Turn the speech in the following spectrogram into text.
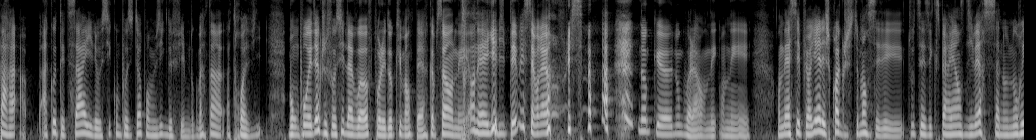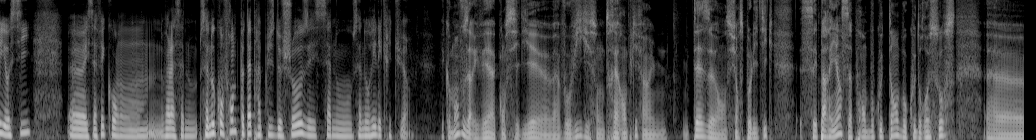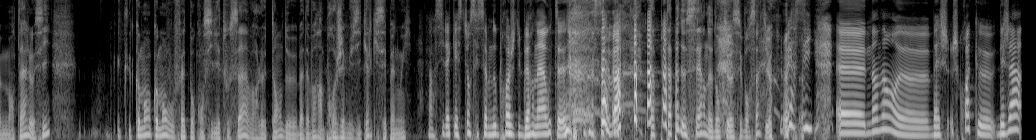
à, côté de ça, il est aussi compositeur pour musique de film. Donc Martin a, trois vies. Bon, on pourrait dire que je fais aussi de la voix off pour les documentaires. Comme ça, on est, on est à égalité, mais c'est vrai en plus. donc, euh, donc voilà, on est, on, est, on est assez pluriel. Et je crois que justement, toutes ces expériences diverses, ça nous nourrit aussi. Euh, et ça fait qu'on voilà, ça nous, ça nous confronte peut-être à plus de choses et ça nous ça nourrit l'écriture. Et comment vous arrivez à concilier euh, vos vies qui sont très remplies une, thèse en sciences politiques, c'est pas rien, ça prend beaucoup de temps, beaucoup de ressources euh, mentales aussi. Comment, comment vous faites pour concilier tout ça, avoir le temps de, bah, d'avoir un projet musical qui s'épanouit? Alors si la question c'est sommes-nous proches du burn-out, ça va T'as pas de cerne, donc c'est pour ça, tu vois. Merci. non, non, bah, je, je, crois que déjà,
